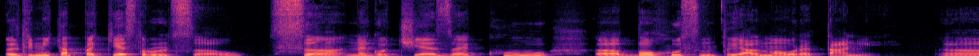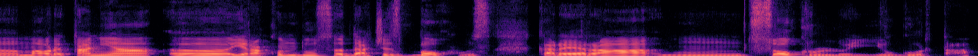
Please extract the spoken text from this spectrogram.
îl trimite pe chestrul său să negocieze cu uh, Bohus I al Mauretaniei Mauretania era condusă de acest Bohus, care era mm, socrul lui Iugurta,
